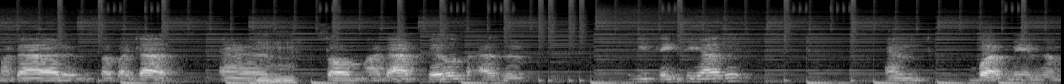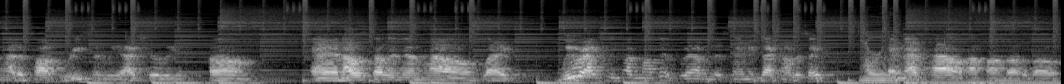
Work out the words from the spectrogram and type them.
my dad and stuff like that, and hmm so my dad feels as if he thinks he has it, and but me and him had a talk recently actually, um, and I was telling him how like we were actually talking about this. We were having the same exact conversation, Oh really? and that's how I found out about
